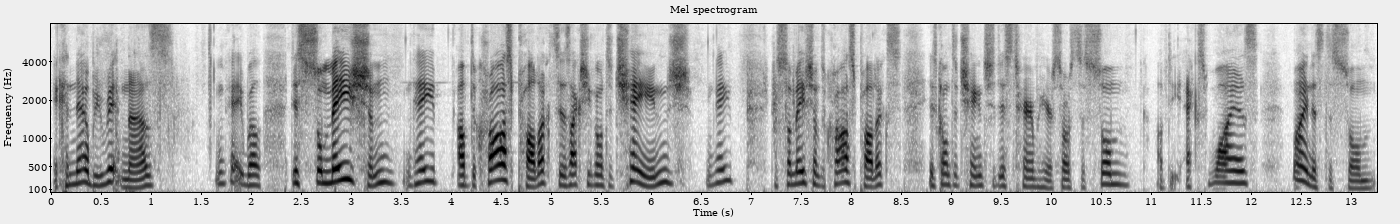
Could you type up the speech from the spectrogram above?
it can now be written as Okay, well, this summation, okay, of the cross products is actually going to change, okay? The summation of the cross products is going to change to this term here. So it's the sum of the xy's minus the sum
